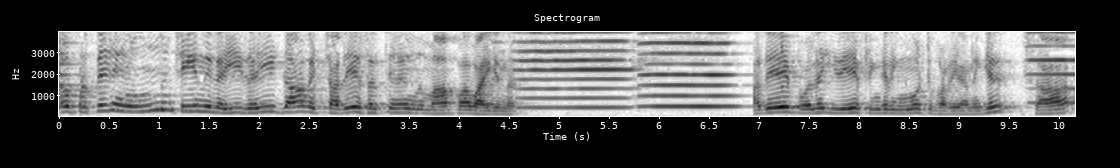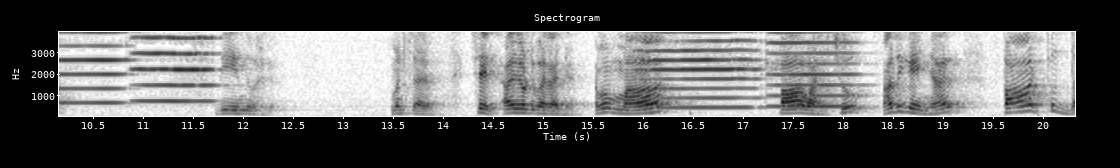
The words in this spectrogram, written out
അപ്പോൾ പ്രത്യേകിച്ച് നിങ്ങൾ ഒന്നും ചെയ്യുന്നില്ല. ഈ രൈ ഗാ വെച്ച് അതേ സ്ഥലത്ത് നിങ്ങൾ മാപ്പ വായിക്കുന്നത്. അതേപോലെ ഇതേ ഫിംഗർ ഇങ്ങോട്ട് പറയുകയാണെങ്കിൽ സാ ദി എന്ന് വരും. മനസ്സിലായോ? ശരി അതിലോട്ട് വരാം ഞാൻ. അപ്പോൾ മാ പാ വായിച്ചു. അത് കഴിഞ്ഞാൽ പാ ടു ദ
